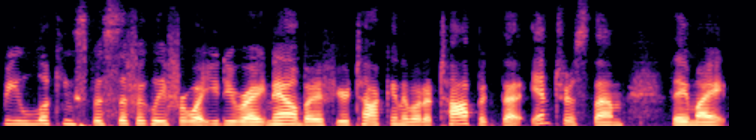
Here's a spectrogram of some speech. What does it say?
be looking specifically for what you do right now, but if you're talking about a topic that interests them, they might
